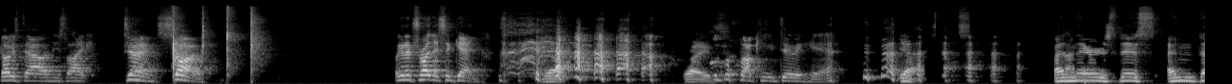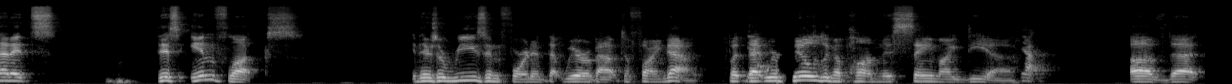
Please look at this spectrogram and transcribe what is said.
Goes down, and he's like, dang, so we're gonna try this again. right. what the fuck are you doing here? yeah. And there's this, and that it's this influx. There's a reason for it that we're about to find out, but that Yeah. we're building upon this same idea Yeah. of that.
